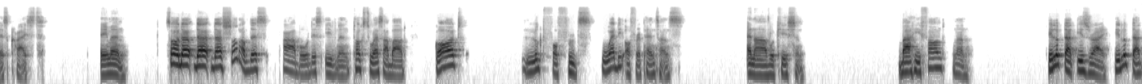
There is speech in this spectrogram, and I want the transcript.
is Christ. Amen. So the the the short of this parable this evening talks to us about God looked for fruits worthy of repentance and our vocation. But he found none. He looked at Israel. He looked at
